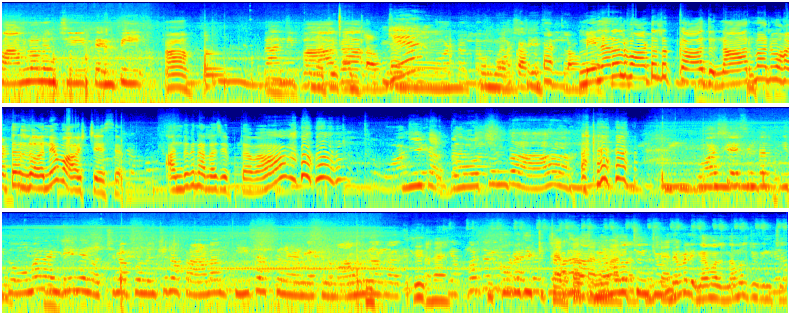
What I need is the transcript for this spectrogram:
ఫామ్లో నుంచి తెంపి ఆ, దాన్ని బాగా మినరల్ వాటర్ కాదు నార్మల్ వాటర్లోనే వాష్ చేశాను. అందుకని అలా చెప్తావా? వాష్ చేసిన తర్వాత ఈ దోమలండి నేను వచ్చినప్పటి నుంచి నా ప్రాణాలు తీసేస్తున్నాయండి అసలు మామూలుగా కాదు. ఎవరితో చూపించు.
